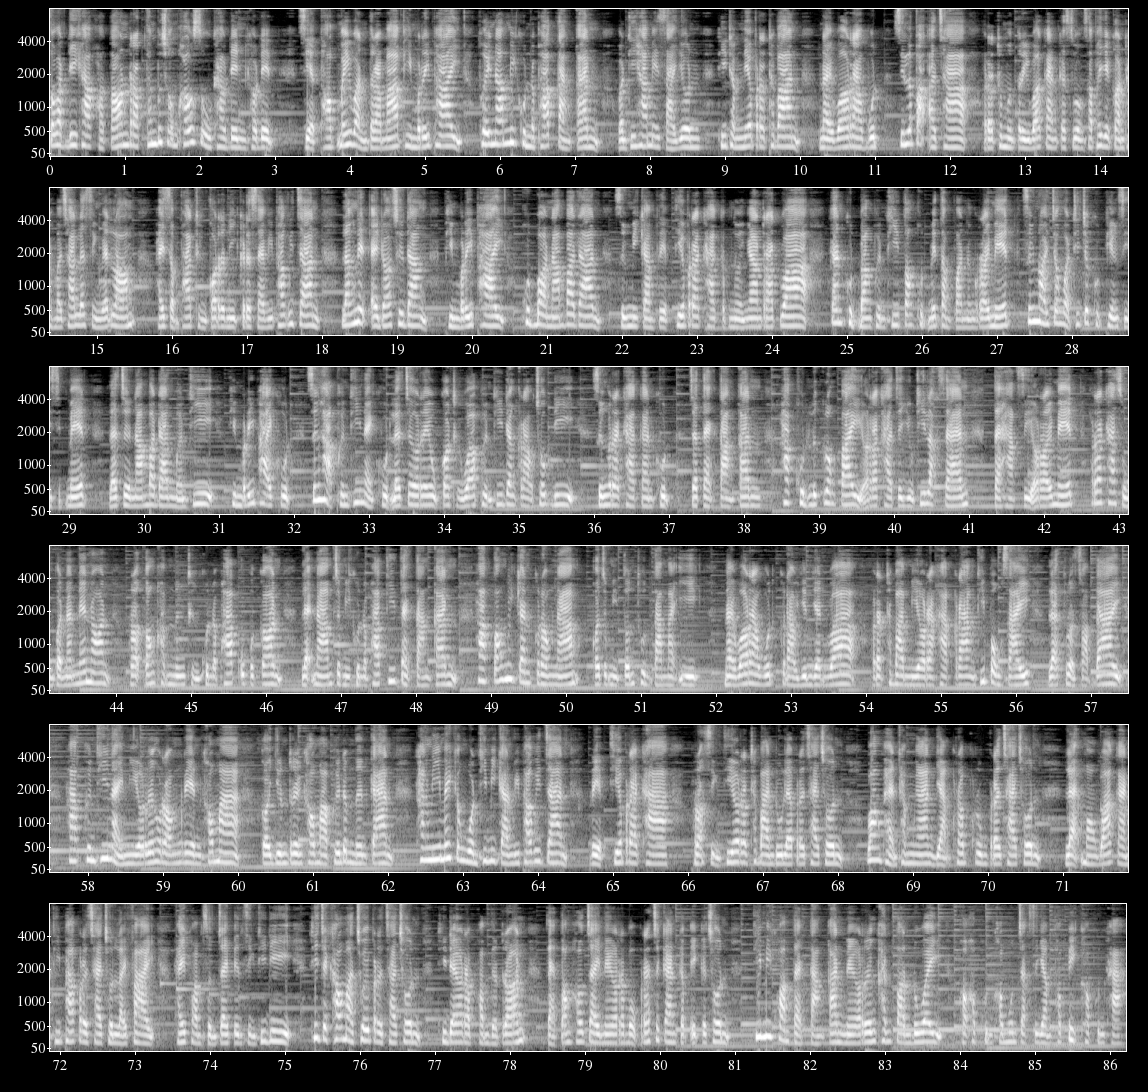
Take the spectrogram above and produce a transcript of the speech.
สวัสดีค่ะ ขอต้อนรับท่านผู้ชมเข้าสู่ข่าวเด่นข่าวเด็ด เสียท็อปไม่หวั่นดราม่าพิมริพายเผยน้ำมีคุณภาพต่างกัน วันที่ 5 เมษายน ที่ทำเนียบรัฐบาล นายวราวุธศิลปะอาชา รัฐมนตรีว่าการกระทรวงทรัพยากรธรรมชาติและสิ่งแวดล้อม ให้สัมภาษณ์ถึงกรณีกระแสวิพากษ์วิจารณ์หลังเน็ตไอดอลชื่อดัง พิมริพายขุดบ่อน้ำบาดาลซึ่งมีการเปรียบเทียบราคากับหน่วยงานรัฐว่าการขุดบางพื้นที่ต้องขุดไม่ต่ำกว่า 100 เมตร ซึ่งน้อยจังหวัดที่จะขุดเพียง 40 เมตร และเจอน้ำบาดาลเหมือนที่พิมริพายขุด ซึ่งหากพื้นที่ไหนขุดและเจอเร็วก็ถือว่าพื้นที่ดังกล่าวโชคดี ซึ่งราคาการขุดจะแตกต่างกัน หากขุดลึกลงไป ราคาจะอยู่ที่หลักแสน แต่หาก 400 เมตร ราคาสูงกว่านั้นแน่นอน เพราะต้องคำนึงถึงคุณภาพอุปกรณ์ และน้ำจะมีคุณภาพที่แตกต่างกัน หากต้องมีการกรองน้ำก็จะมีต้นทุนตามมาอีกนายวราวุธกล่าวยืนยันว่า รัฐบาลมีราคากลางที่โปร่งใสและตรวจสอบได้ากพื้นที่ไหนมีเรื่องร้องเรียนเข้ามา ก็ยื่นเรื่องเข้ามาเพื่อดำเนินการ ทั้งนี้ไม่กังวลที่มีการวิพากษ์วิจารณ์ เปรียบเทียบราคา เพราะสิ่งที่รัฐบาลดูแลประชาชน วางแผนทำงานอย่างครอบคลุมประชาชน และมองว่าการที่ภาคประชาชนหลายฝ่าย ให้ความสนใจเป็นสิ่งที่ดี ที่จะเข้ามาช่วยประชาชนที่ได้รับความเดือดร้อน แต่ต้องเข้าใจในระบบราชการกับเอกชน ที่มีความแตกต่างกันในเรื่องขั้นตอนด้วย ขอขอบคุณข้อมูลจากสยามท็อปิกขอบคุณค่ะ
